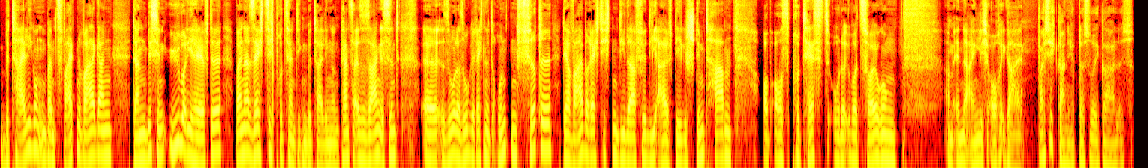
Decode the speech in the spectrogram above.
Beteiligung. Und beim zweiten Wahlgang dann ein bisschen über die Hälfte bei einer 60-prozentigen Beteiligung. Kannst du also sagen, es sind äh, so oder so gerechnet rund ein Viertel der Wahlberechtigten, die dafür die AfD gestimmt haben. Ob aus Protest oder Überzeugung am Ende eigentlich auch egal. Weiß ich gar nicht, ob das so egal ist.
